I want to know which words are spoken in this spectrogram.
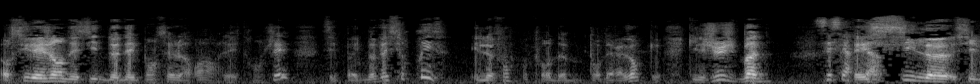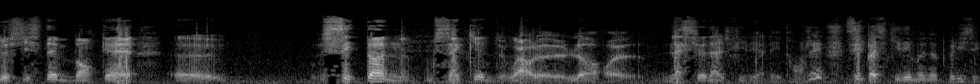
Or, si les gens décident de dépenser leur or à l'étranger, c'est pas une mauvaise surprise. Ils le font pour, pour des raisons qu'ils jugent bonnes. Et si le, si le système bancaire euh, s'étonne ou s'inquiète de voir l'or euh, national filé à l'étranger, c'est parce qu'il est monopolisé.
